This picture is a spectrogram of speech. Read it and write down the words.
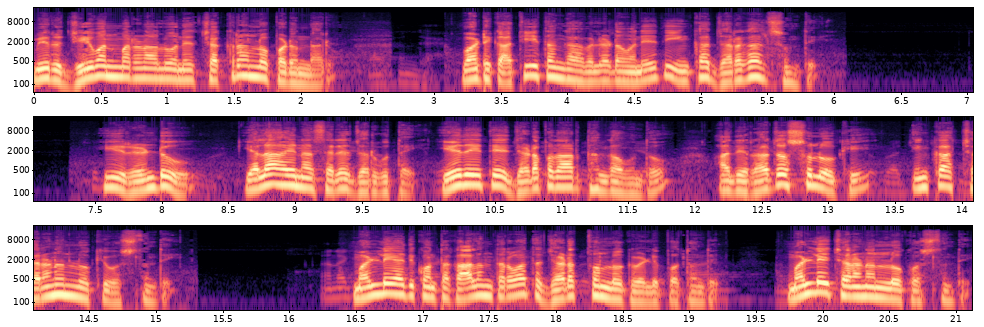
మీరు జీవన్మరణాలు అనే చక్రంలో పడున్నారు. వాటికి అతీతంగా వెళ్ళడం అనేది ఇంకా జరగాల్సి ఉంది ఈ రెండు ఎలా అయినా సరే జరుగుతాయి. ఏదైతే జడ పదార్థంగా ఉందో అది రజస్సులోకి ఇంకా చరణంలోకి వస్తుంది. మళ్ళీ అది కొంతకాలం తర్వాత జడత్వంలోకి వెళ్ళిపోతుంది. మళ్ళీ చరణంలోకి వస్తుంది.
